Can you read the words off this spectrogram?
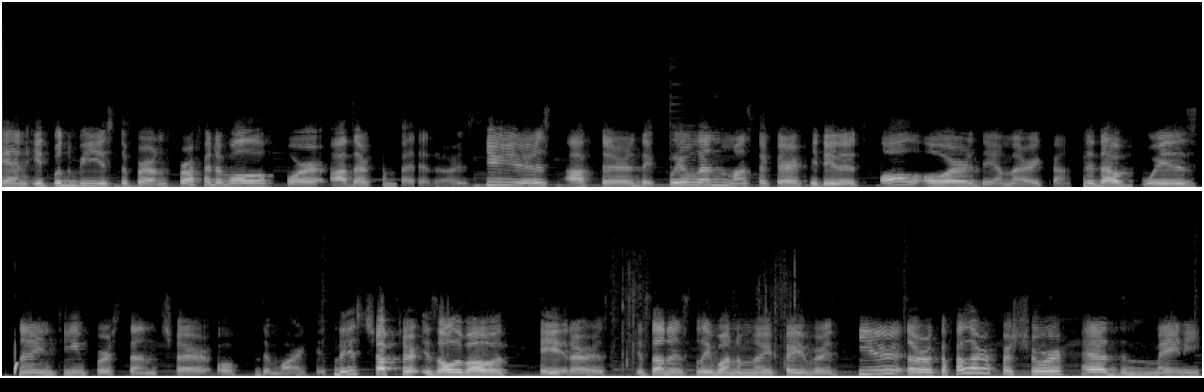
and it would be super unprofitable for other competitors. Few years after the Cleveland massacre, he did it all over the America. Ended up with 19% share of the market. This chapter is all about haters. It's honestly one of my favorites here. So Rockefeller for sure had many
